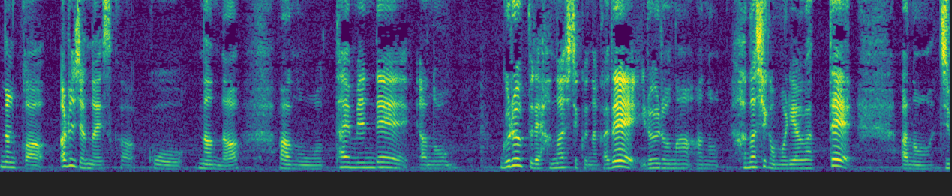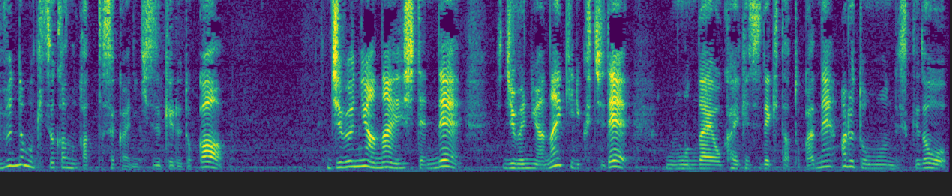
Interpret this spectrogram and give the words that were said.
なんかあるじゃないですか。こうなんだあの対面であのグループで話していく中でいろいろなあの話が盛り上がってあの自分でも気づかなかった世界に気づけるとか自分にはない視点で自分にはない切り口で問題を解決できたとかねあると思うんですけど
